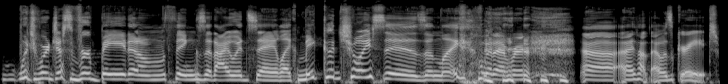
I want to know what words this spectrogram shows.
which were just verbatim things that I would say, like make good choices and like whatever. uh, and I thought that was great.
